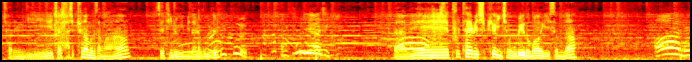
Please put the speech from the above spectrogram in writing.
전기. 자, 40초 남은 상황. 세팅 중입니다, 여러분들. 풀, 풀, 아, 풀 해야지 그 다음에 풀타입의 CP가 2500이 넘어가는 게 있었나? 아, 네.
